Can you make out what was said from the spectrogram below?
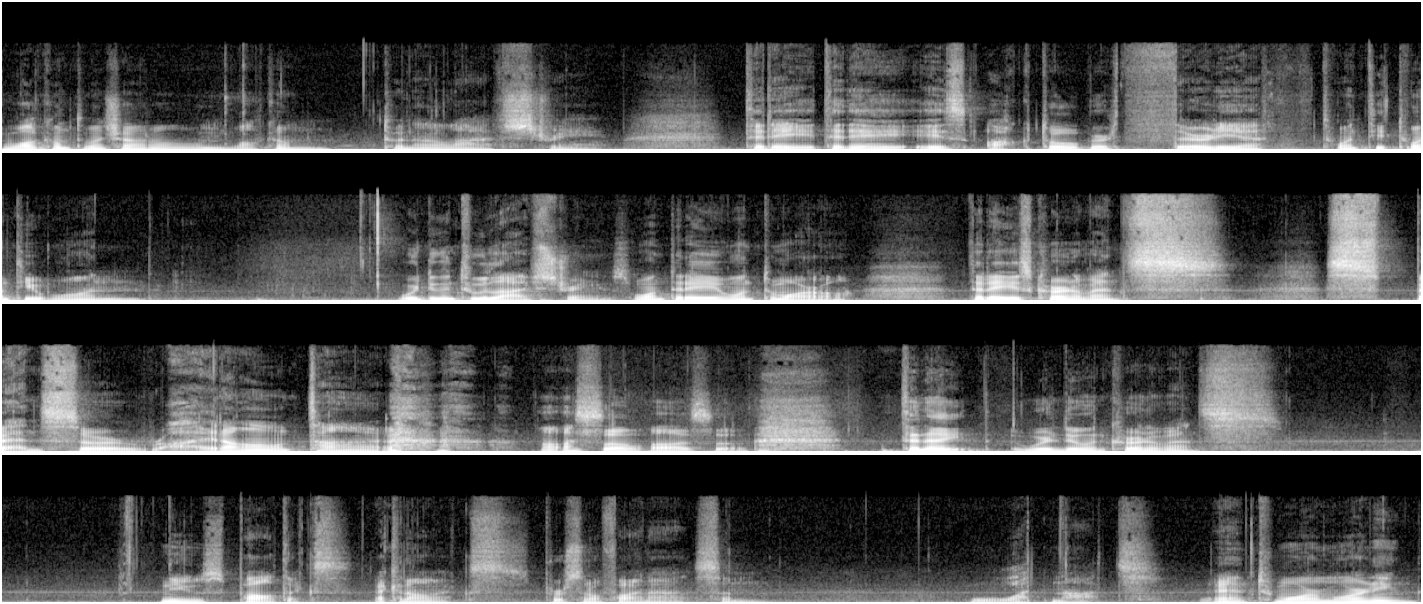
Welcome to my channel, and welcome to another live stream. Today, today is October 30th, 2021. We're doing two live streams, one today, one tomorrow. Today is current events. Spencer, right on time. awesome, awesome. Tonight, we're doing current events, news, politics, economics, personal finance, and whatnot. And tomorrow morning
